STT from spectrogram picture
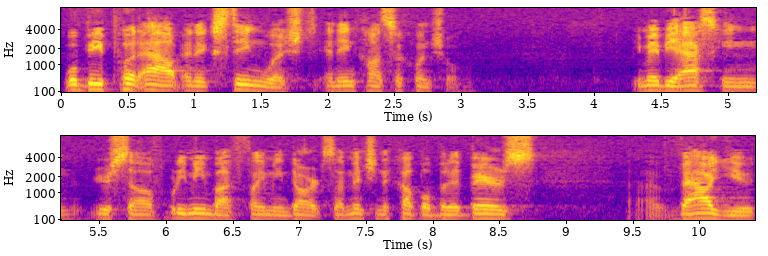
will be put out and extinguished and inconsequential. You may be asking yourself, what do you mean by flaming darts? I mentioned a couple, but it bears uh, value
